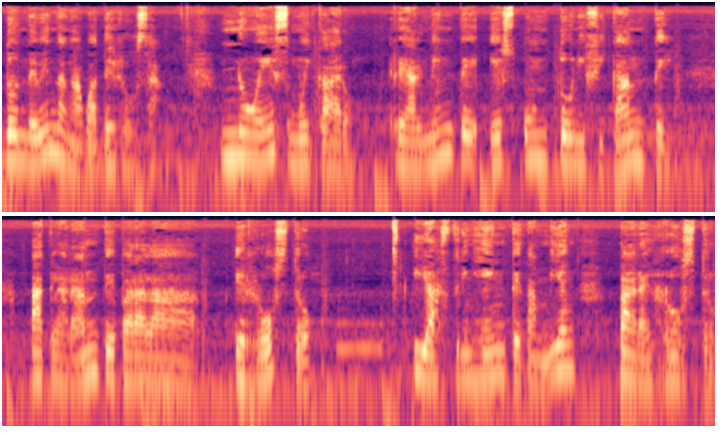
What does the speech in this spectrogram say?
donde vendan agua de rosa. No es muy caro, realmente es un tonificante, aclarante para la, el rostro y astringente también para el rostro.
